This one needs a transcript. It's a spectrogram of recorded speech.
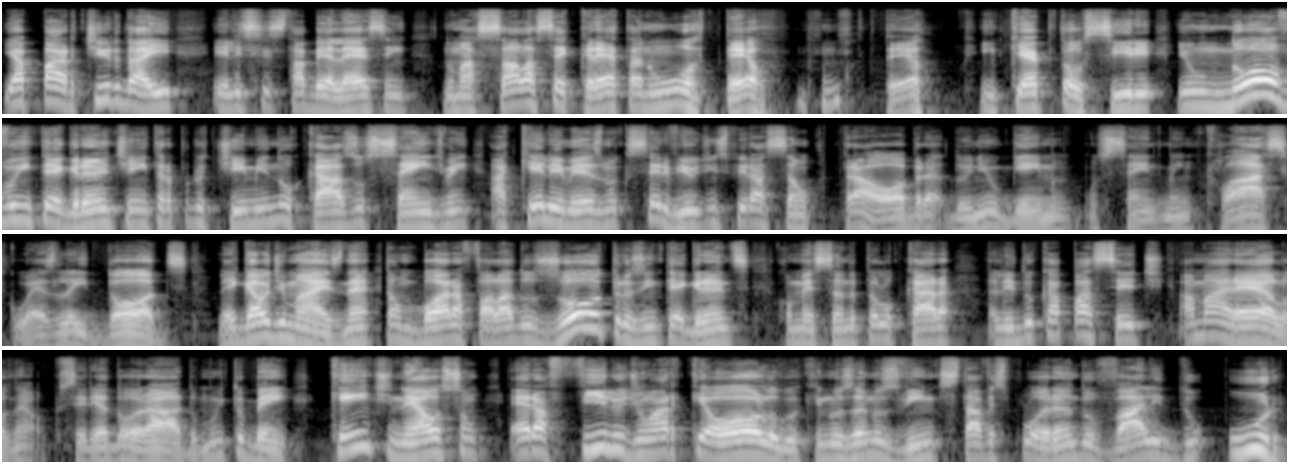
E a partir daí, eles se estabelecem numa sala secreta num hotel. Num hotel em Capital City e um novo integrante entra para o time, no caso Sandman, aquele mesmo que serviu de inspiração para a obra do Neil Gaiman, o Sandman clássico, Wesley Dodds. Legal demais, né? Então bora falar dos outros integrantes, começando pelo cara ali do capacete amarelo, né? O que seria dourado. Muito bem. Kent Nelson era filho de um arqueólogo que nos anos 20 estava explorando o Vale do Ur,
